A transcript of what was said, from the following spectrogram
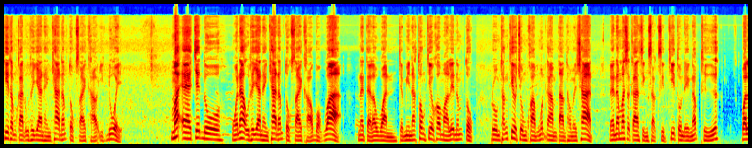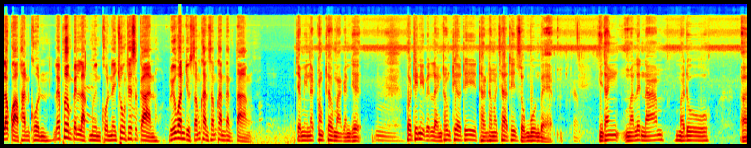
ที่ทำการอุทยานแห่งชาติน้ำตกทรายขาวอีกด้วยมะแอเจโด หัวหน้าอุทยานแห่งชาติน้ำตกทรายขาวบอกว่า ในแต่ละวันจะมีนักท่องเที่ยวเข้ามาเล่นน้ำตก รวมทั้งเที่ยวชมความงดงามตามธรรมชาติ และนมัสการสิ่งศักดิ์สิทธิ์ที่ตนเองนับถือ วันละกว่าพันคน และเพิ่มเป็นหลักหมื่นคนในช่วงเทศกาลหรือวันหยุดสำคัญสำคัญต่างจะมีนักท่องเที่ยวมากันเยอะเพราะที่นี่เป็นแหล่งท่องเที่ยวที่ทางธรรมชาติที่สมบูรณ์แบบครับมีมีทั้งมาเล่นน้ำมาดูเอ่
